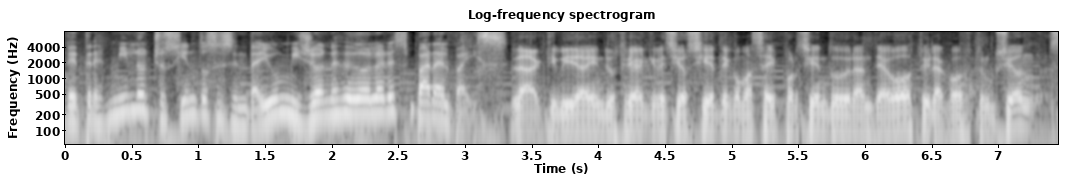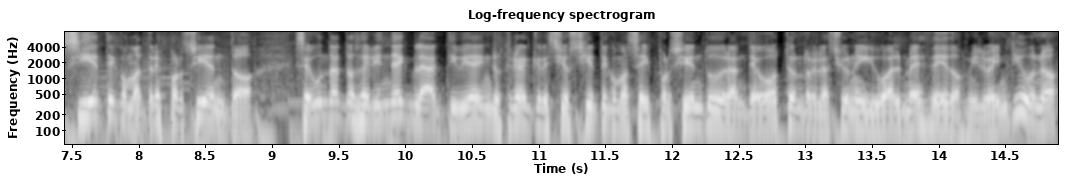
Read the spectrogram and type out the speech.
de 3.861 millones de dólares para el país. La actividad industrial creció 7,6% durante agosto y la construcción 7,3%. Según datos del INDEC, la actividad industrial creció 7,6% durante agosto en relación a igual mes de 2021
